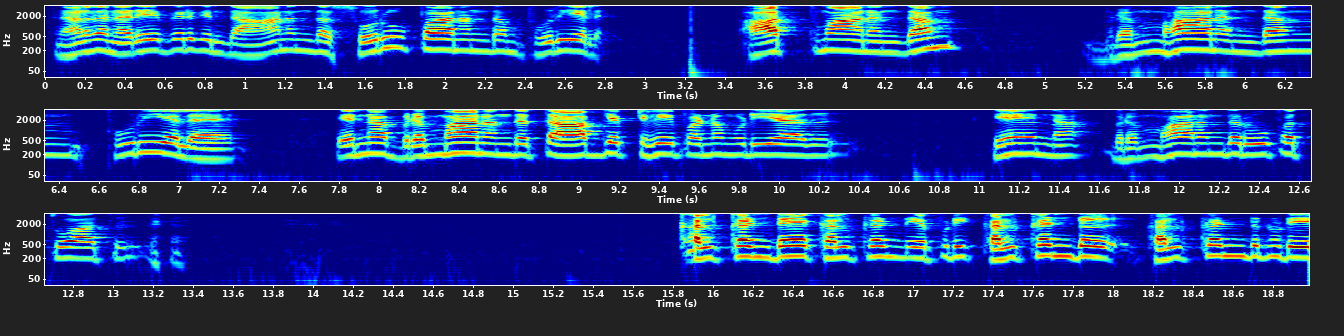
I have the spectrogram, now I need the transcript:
அதனால தான் நிறைய பேருக்கு இந்த ஆனந்த ஸ்வரூபானந்தம் புரியலை. ஆத்மானந்தம் பிரம்மானந்தம் புரியலை. ஏன்னா பிரம்மானந்தத்தை ஆப்ஜெக்டிஃபை பண்ண முடியாது. ஏன்னா பிரம்மானந்த ரூபத்துவாத்து. கல்கண்டே கல்கண்டு எப்படி கல்கண்டு கல்கண்டினுடைய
